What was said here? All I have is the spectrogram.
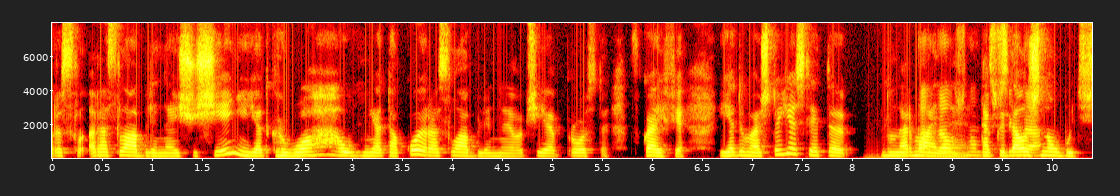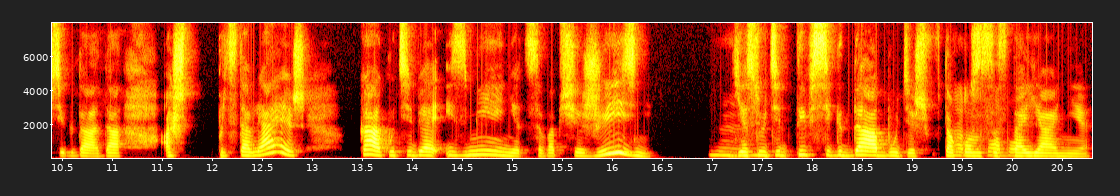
рассло расслабленное ощущение, я такая: "Вау, у меня такое расслабленное, вообще я просто в кайфе". И я думаю: "А что, если это, ну, должно быть Так и всегда. должно быть всегда, да". А ш представляешь, как у тебя изменится вообще жизнь, если у М. те ты всегда будешь в На таком расслабоне. состоянии?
